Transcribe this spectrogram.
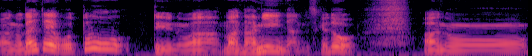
あの大体音っていうのは、まあ、波なんですけど、あのー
